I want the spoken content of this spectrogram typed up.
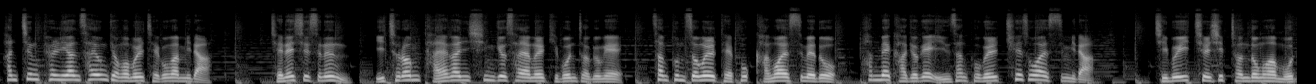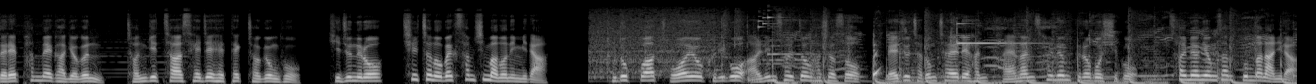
한층 편리한 사용 경험을 제공합니다. 제네시스는 이처럼 다양한 신규 사양을 기본 적용해 상품성을 대폭 강화했음에도 판매 가격의 인상폭을 최소화했습니다. GV70 전동화 모델의 판매 가격은 전기차 세제 혜택 적용 후 기준으로 7,530만 원입니다. 구독과 좋아요 그리고 알림 설정하셔서 매주 자동차에 대한 다양한 설명 들어보시고 설명 영상뿐만 아니라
